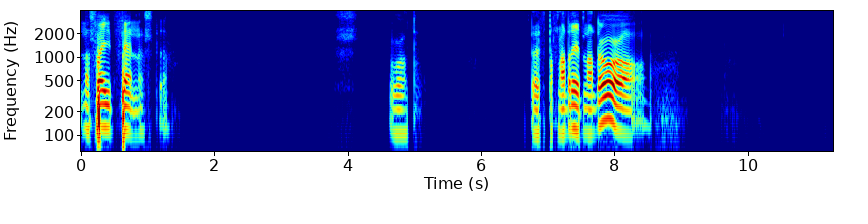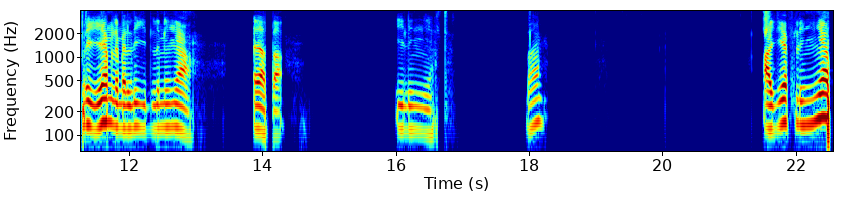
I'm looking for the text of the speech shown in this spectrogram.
на свои ценности. Вот. То есть посмотреть на то, приемлемо ли для меня это или нет. Да? А если нет,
